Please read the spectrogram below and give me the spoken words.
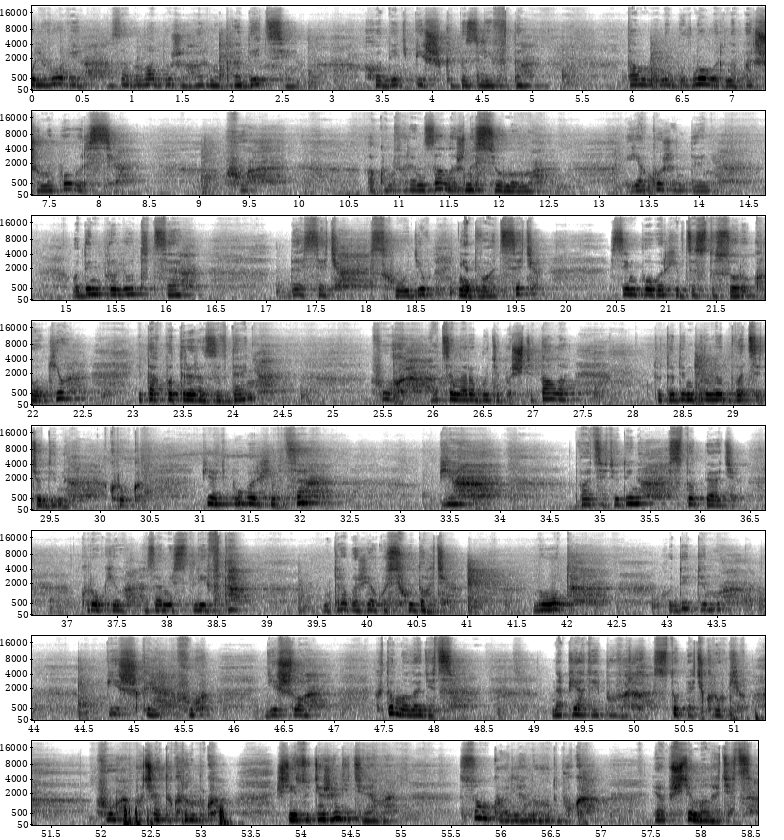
У Львові завела дуже гарну традицію ходити пішки без ліфта. Там у мене був номер на першому поверсі. Фу. А конференц-зал аж на сьомому. Я кожен день. Один прольот це 10 сходів, ні, 20. Сім поверхів це 140 кроків. І так по три рази в день. Фух, а це на роботі посчитала. Тут один прольот 21 крок. П'ять поверхів це 21, 105 кроків замість ліфта. Ну, треба ж якось худати. Ну от, ходитиму пішки. Фух, дійшла. Хто молодець? На п'ятий поверх 105 кроків. Фу, початок ранку. Ще й з утяжелителями, сумкою для ноутбука. Я вообще молодець.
